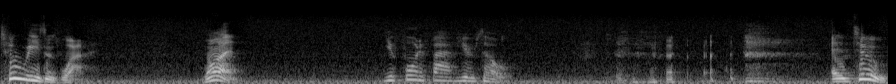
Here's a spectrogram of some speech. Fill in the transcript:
two reasons why. One, you're 45 years old. and two,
